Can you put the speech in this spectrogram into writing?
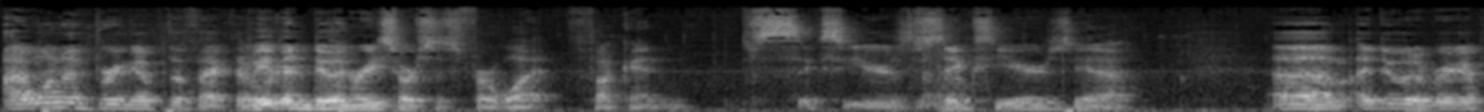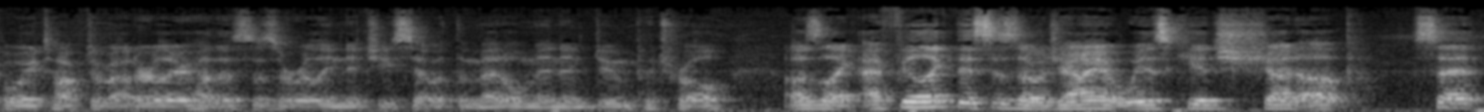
I want to bring up the fact that We've we're been doing resources for what? Fucking six years now. six years? Yeah. Um, I do want to bring up what we talked about earlier, how this is a really niche set with the Metal Men and Doom Patrol. I was like, I feel like this is a giant WizKids shut up set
